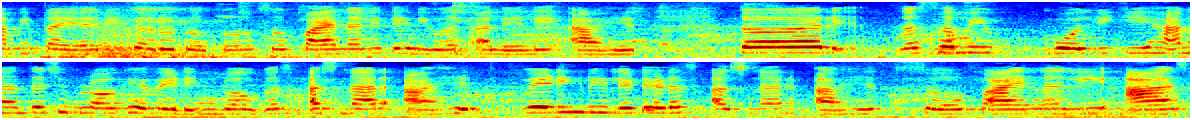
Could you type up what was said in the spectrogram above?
आम्ही तयारी करत होतो. सो फायनली ते दिवस आलेले आहेत. तर जसं मी बोलली की ह्यानंतरचे ब्लॉग हे वेडिंग ब्लॉगच असणार आहेत. वेडिंग रिलेटेडच असणार आहेत. सो फायनली आज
